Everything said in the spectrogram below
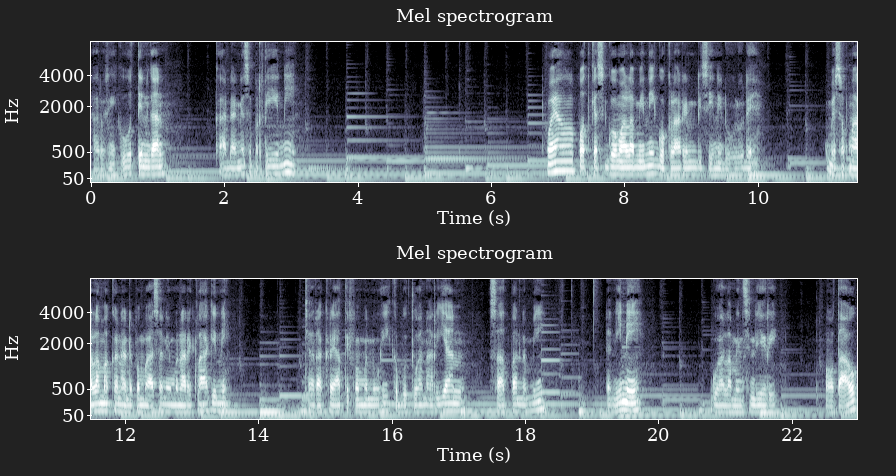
Harus ngikutin kan? Keadaannya seperti ini. Well, podcast gue malam ini gue kelarin di sini dulu deh. Besok malam akan ada pembahasan yang menarik lagi nih. Cara kreatif memenuhi kebutuhan harian saat pandemi. Dan ini gue alamin sendiri. Mau tahu?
